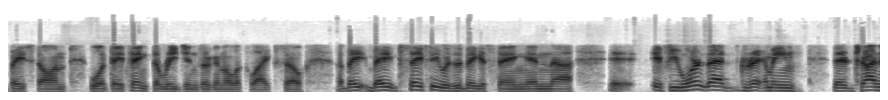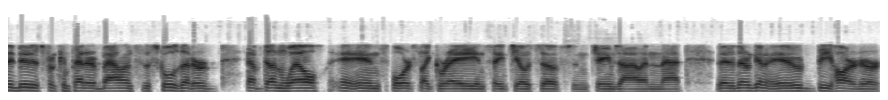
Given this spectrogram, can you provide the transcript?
based on what they think the regions are going to look like. So uh, ba- ba- safety was the biggest thing, and uh, if you weren't that great, I mean, they're trying to do this for competitive balance. The schools that are have done well in sports like Gray and St. Joseph's and James Island and that they're, they're gonna it would be harder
